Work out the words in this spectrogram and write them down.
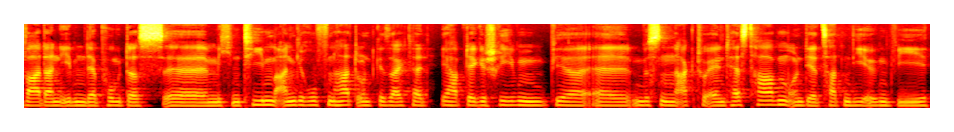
war dann eben der Punkt, dass äh, mich ein Team angerufen hat und gesagt hat, ihr habt ja geschrieben, wir äh, müssen einen aktuellen Test haben und jetzt hatten die irgendwie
